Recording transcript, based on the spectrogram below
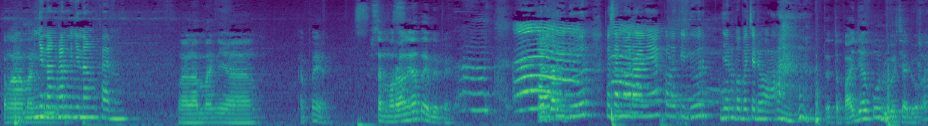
pengalaman menyenangkan menyenangkan. Pengalaman yang apa ya pesan moralnya apa ya Bebe? kalau tidur pesan moralnya kalau tidur jangan lupa baca doa Tetep aja aku udah baca doa.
